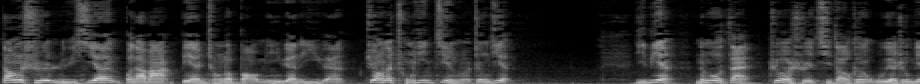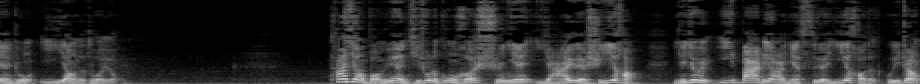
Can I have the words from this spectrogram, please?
当时，吕西安·布达巴变成了保民院的一员，这让他重新进入了政界，以便能够在这时起到跟雾月政变中一样的作用。他向保民院提出了共和十年牙月十一号，也就是一八零二年四月一号的规章。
